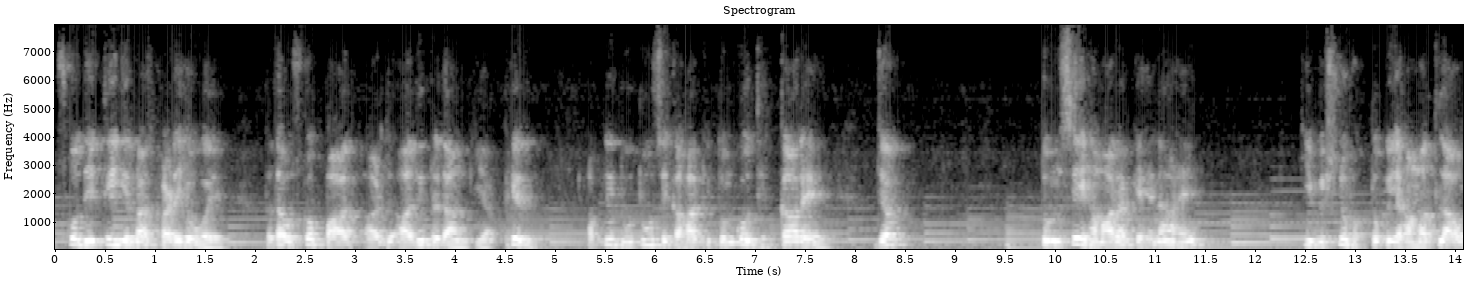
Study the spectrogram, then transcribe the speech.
उसको देखते ही यमराज खड़े हो गए तथा उसको पाद अर्ध आदि प्रदान किया। फिर अपने दूतों से कहा कि तुमको धिक्कार है। जब तुमसे हमारा कहना है कि विष्णु भक्तों को यहाँ मत लाओ,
